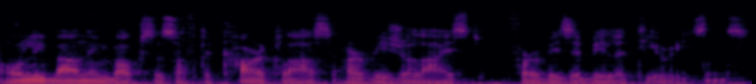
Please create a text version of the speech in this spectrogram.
only bounding boxes of the car class are visualized for visibility reasons.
